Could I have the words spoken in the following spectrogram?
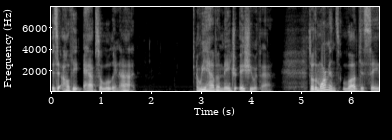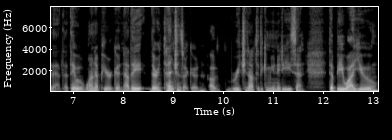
Is it healthy? Absolutely not. We have a major issue with that. So the Mormons love to say that that they want to appear good. Now they their intentions are good of reaching out to the communities and the BYU.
